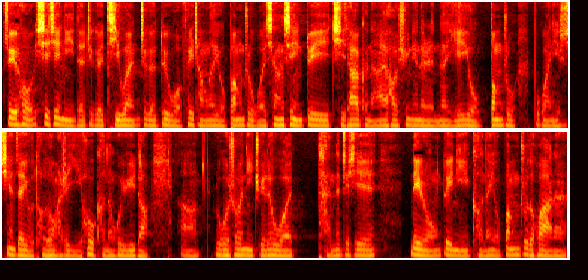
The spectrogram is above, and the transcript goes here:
最后谢谢你的这个提问，这个对我非常的有帮助。我相信对其他可能爱好训练的人呢也有帮助。不管你是现在有头痛，还是以后可能会遇到，啊，如果说你觉得我谈的这些内容对你可能有帮助的话呢，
